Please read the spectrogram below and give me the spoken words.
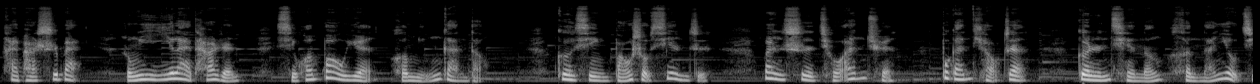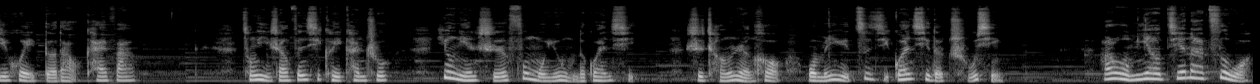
害怕失败，容易依赖他人，喜欢抱怨和敏感等，个性保守限制，万事求安全，不敢挑战，个人潜能很难有机会得到开发。从以上分析可以看出，幼年时父母与我们的关系，是成人后我们与自己关系的雏形。而我们要接纳自我，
